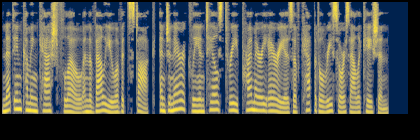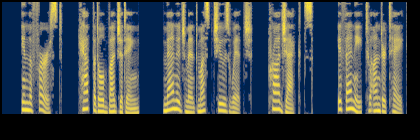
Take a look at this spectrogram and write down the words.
net incoming cash flow and the value of its stock, and generically entails three primary areas of capital resource allocation. In the first, capital budgeting, management must choose which projects if any, to undertake.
